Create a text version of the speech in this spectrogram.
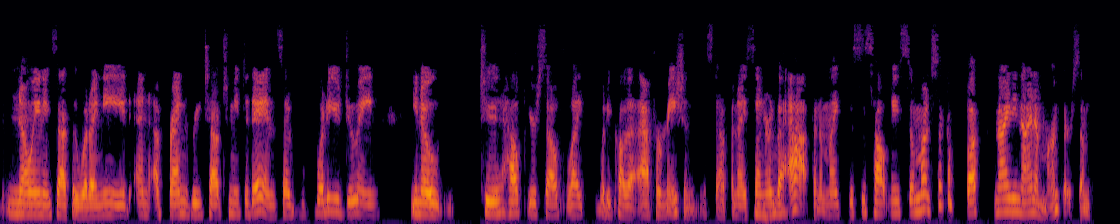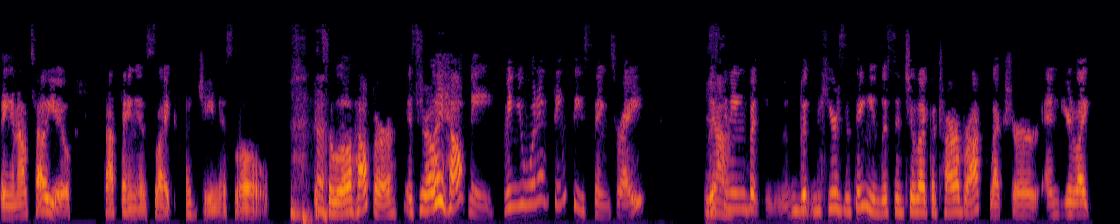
knowing exactly what I need. And a friend reached out to me today and said, what are you doing? you know, to help yourself, like, what do you call it? Affirmations and stuff. And I sent mm-hmm. her the mm-hmm. app and I'm like, this has helped me so much. It's like a buck 99 a month or something. And I'll tell you, that thing is like a genius little, it's a little helper. It's really helped me. I mean, you wouldn't think these things, right? Yeah. Listening, but, but here's the thing. You listen to like a Tara Brach lecture and you're like,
